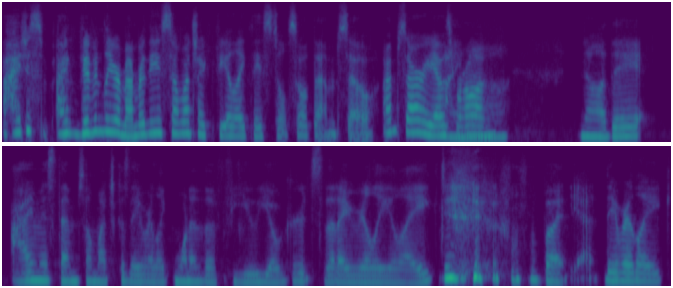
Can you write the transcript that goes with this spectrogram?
I just I vividly remember these so much. I feel like they still sold them. So I'm sorry, I was wrong. know. No, they. I miss them so much because they were like one of the few yogurts that I really liked. but yeah, they were like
